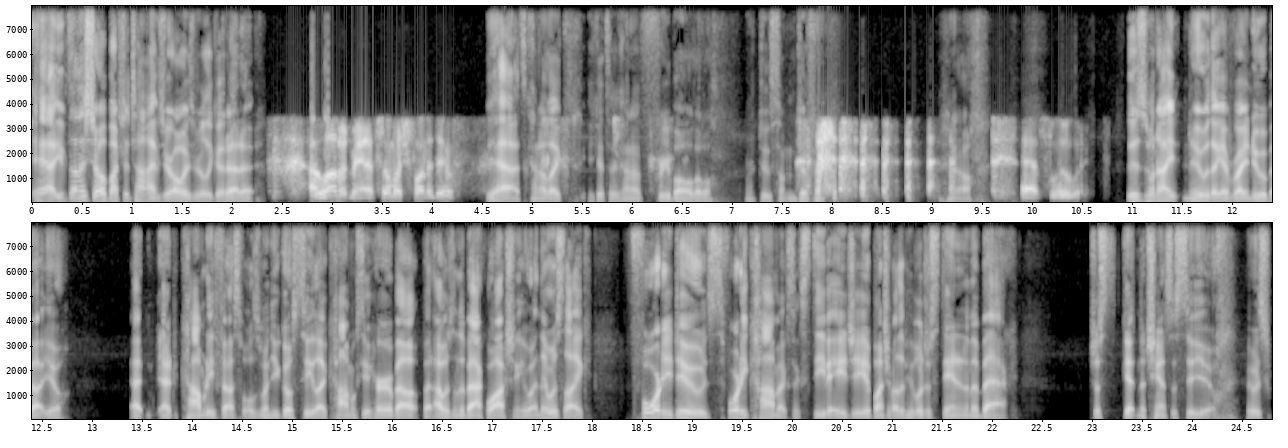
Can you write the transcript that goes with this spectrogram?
Yeah, you've done the show a bunch of times. You're always really good at it. I love it, man. It's so much fun to do. Yeah, it's kind of like you get to kind of freeball a little or do something different. you know, Absolutely. this is when I knew like everybody knew about you at at comedy festivals when you go see like comics you hear about. But I was in the back watching you, and there was like forty dudes, forty comics, like Steve Agee, a bunch of other people just standing in the back, just getting the chance to see you. It was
